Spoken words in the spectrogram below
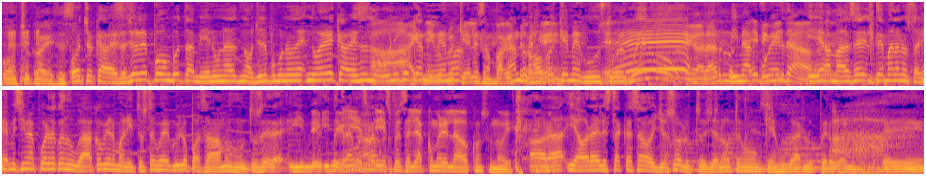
ocho cabezas. Ocho cabezas. Yo le pongo también unas. No, yo le pongo nueve, nueve cabezas. Lo Ay, único que a mí negro, me. ¿por qué le están pagando, No, porque me gustó el ¡Eh! juego. Y me acuerdo. Pipita. y además el tema de la nostalgia, a mí sí me acuerdo cuando jugaba con mi hermanito este juego y lo pasábamos juntos. era- y, me- y me Y, y después salía a comer helado con su novia. Ahora, y ahora él está casado y yo solo, entonces ya no tengo con quién jugarlo. Pero bueno, Ah. eh,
